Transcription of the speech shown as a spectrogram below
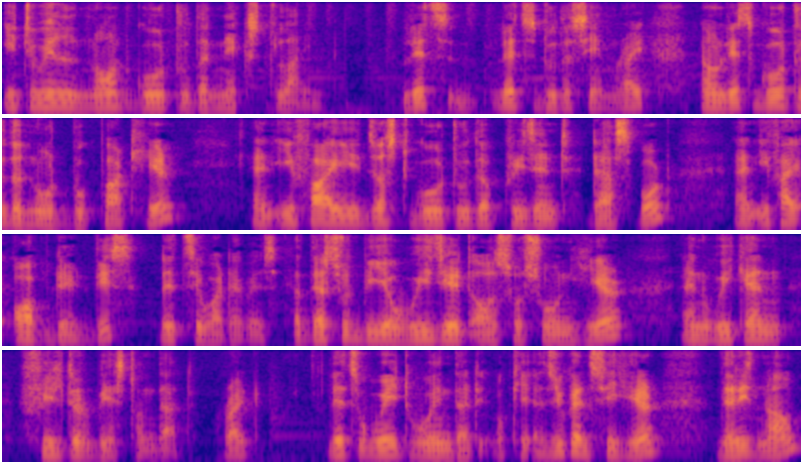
it will not go to the next line let's let's do the same right? Now let's go to the notebook part here. And if I just go to the present dashboard and if I update this let's see what happens. There should be a widget also shown here and we can filter based on that right? Let's wait when that okay as you can see here there is now.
